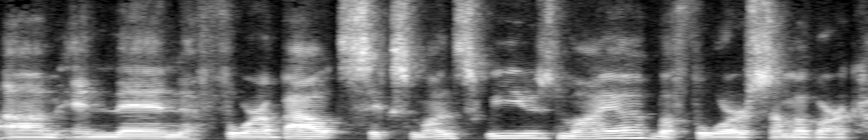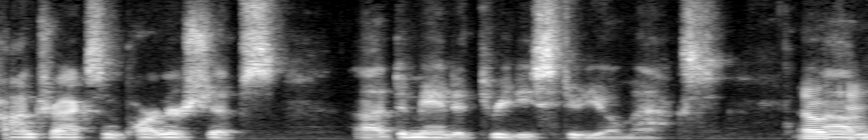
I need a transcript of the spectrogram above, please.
Um, and then for about six months, we used Maya before some of our contracts and partnerships uh, demanded 3D Studio Max. Okay.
